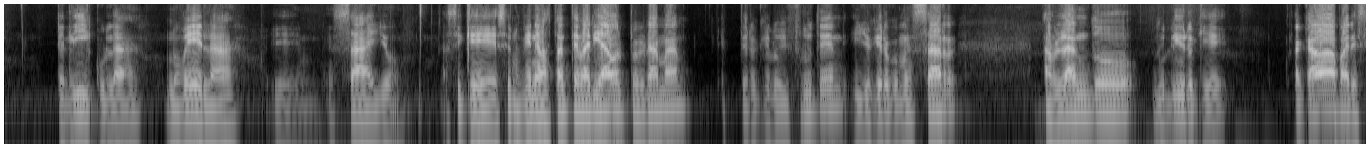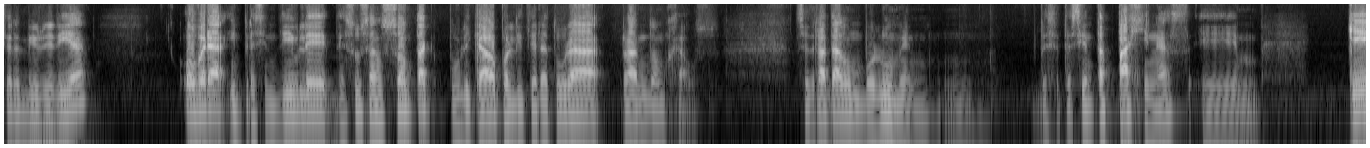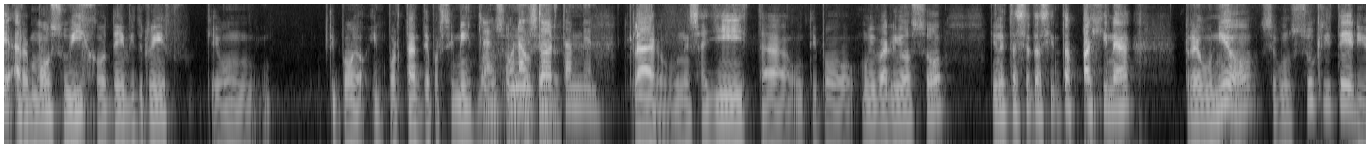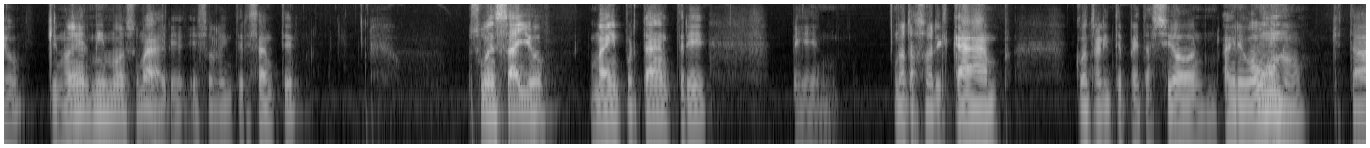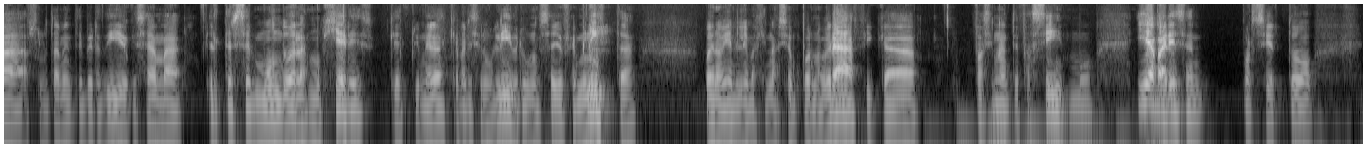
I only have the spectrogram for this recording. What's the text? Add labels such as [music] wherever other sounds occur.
películas, novelas, eh, ensayo, así que se nos viene bastante variado el programa. Espero que lo disfruten y yo quiero comenzar hablando de un libro que acaba de aparecer en librería, obra imprescindible de Susan Sontag, publicado por Literatura Random House. Se trata de un volumen de 700 páginas eh, que armó su hijo, David Reeve, que es un tipo importante por sí mismo. Claro, no solo un autor ser- también. Claro, un ensayista, un tipo muy valioso. Y en estas 700 páginas reunió, según su criterio, que no es el mismo de su madre, eso es lo interesante, su ensayo más importante, eh, notas sobre el camp, contra la interpretación, agregó uno que estaba absolutamente perdido, que se llama El tercer mundo de las mujeres, que es la primera vez que aparece en un libro, un ensayo feminista. Bueno, viene la imaginación pornográfica, fascinante fascismo, y aparecen, por cierto,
